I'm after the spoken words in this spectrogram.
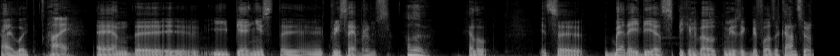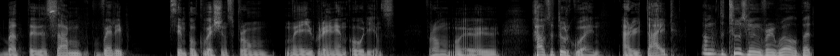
Hi, Lloyd. Hi. and uh, the pianist uh, Chris Abrahams. Hello. Hello. It's a bad idea speaking about music before the concert, but uh, some very simple questions from the Ukrainian audience. From how's the tour going? Are you tight? Um, the tour's going very well, but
